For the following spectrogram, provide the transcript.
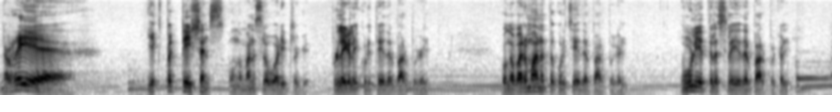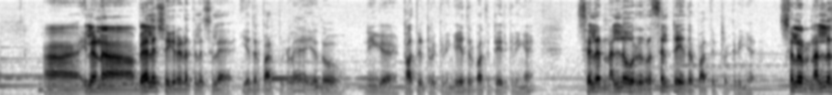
நிறைய எக்ஸ்பெக்டேஷன்ஸ் உங்கள் மனசில் ஓடிட்டுருக்கு பிள்ளைகளை குறித்த எதிர்பார்ப்புகள் உங்கள் வருமானத்தை குறித்த எதிர்பார்ப்புகள் ஊழியத்தில் சில எதிர்பார்ப்புகள் இல்லைன்னா வேலை செய்கிற இடத்துல சில எதிர்பார்ப்புகளை ஏதோ நீங்கள் காத்துக்கிட்டு இருக்கிறீங்க எதிர்பார்த்துட்டே இருக்கிறீங்க. சிலர் நல்ல ஒரு ரிசல்ட்டை எதிர்பார்த்துட்ருக்குறீங்க சிலர் நல்ல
